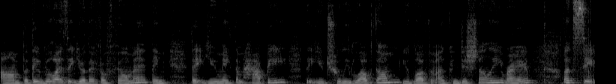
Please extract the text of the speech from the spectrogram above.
um, but they realize that you're their fulfillment, they, that you make them happy, that you truly love them, you love them unconditionally, right? Let's see.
